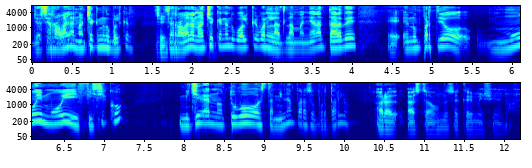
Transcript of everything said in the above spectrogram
yo se roba la noche Kenneth Walker. Sí. Se roba la noche Kenneth Walker, bueno, la, la mañana tarde, eh, en un partido muy, muy físico. Michigan no tuvo estamina para soportarlo. Ahora, ¿hasta dónde se cae Michigan ahora?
